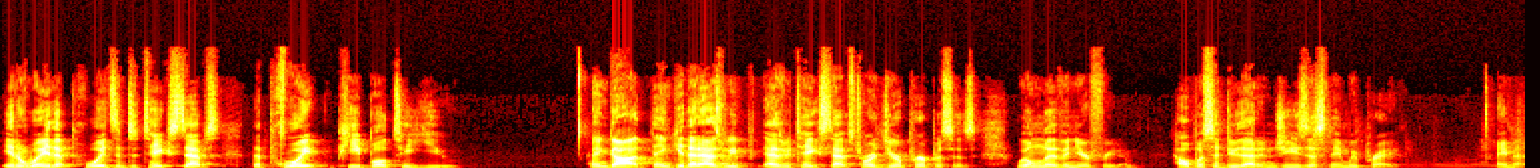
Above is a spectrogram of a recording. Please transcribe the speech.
in a way that points and to take steps that point people to you. And God, thank you that as we as we take steps towards your purposes, we'll live in your freedom. Help us to do that in Jesus' name we pray. Amen.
